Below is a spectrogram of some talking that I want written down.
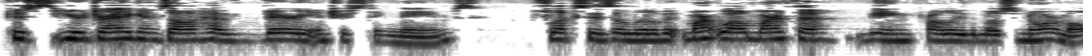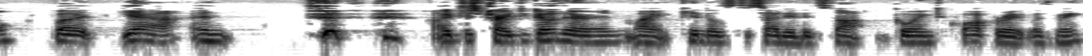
Because your dragons all have very interesting names. Flux is a little bit Mar- well, Martha being probably the most normal, but yeah, and I just tried to go there, and my Kindle's decided it's not going to cooperate with me.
